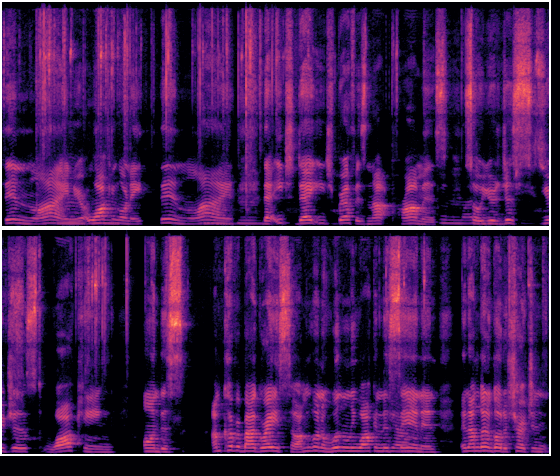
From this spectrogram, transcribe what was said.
thin line. You're walking on a thin line Mhm. that each day each breath is not promised so you're just you're just walking on this i'm covered by grace so i'm going to willingly walk in this Yeah. sin and and i'm going to go to church and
